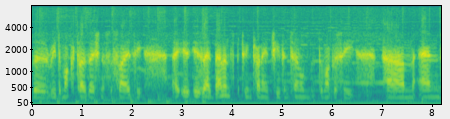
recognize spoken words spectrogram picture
the redemocratization of society, uh, is, is, that balance between trying to achieve internal democracy um, and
